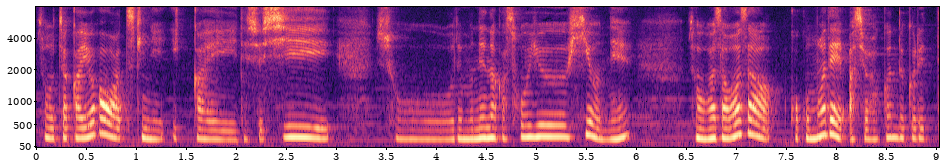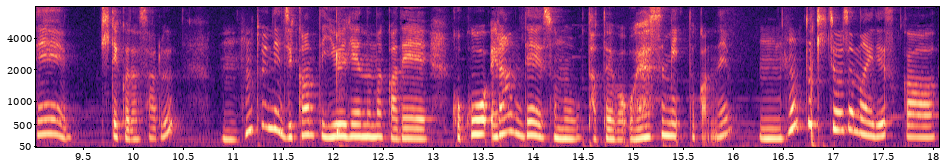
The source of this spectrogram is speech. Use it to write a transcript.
そうお茶会ヨガは月に1回ですしそうでもねなんかそういう日をねそうわざわざここまで足を運んでくれて来てくださる、うん、本当にね時間って有限の中でここを選んでその例えばお休みとかねうん、ほんと貴重じゃないですか。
